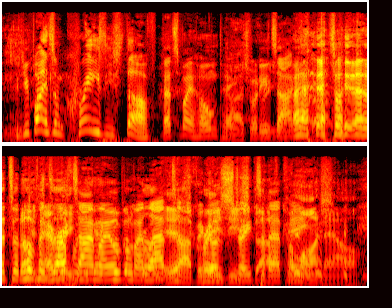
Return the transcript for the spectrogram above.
because you find some crazy stuff. That's my homepage. That's what are you talking good. about? that's what that's what opens every up Every time I open Google my laptop, it goes straight stuff. to that page. Come on now.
